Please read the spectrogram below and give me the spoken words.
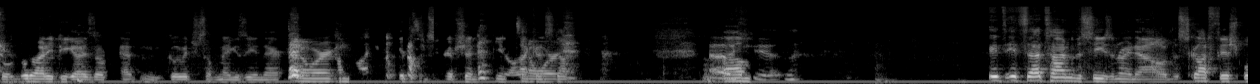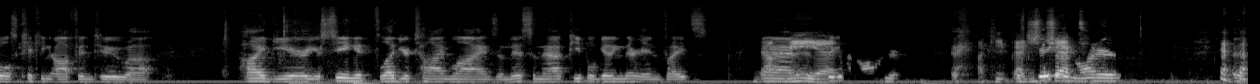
go, go to IDPguys.net and go get yourself a magazine there. That'll work. Get a subscription, you know, that kind of gonna stuff. Oh, Um, shit. It's it's that time of the season right now. The Scott Fish Bowl is kicking off into uh, high gear. You're seeing it flood your timelines and this and that. People getting their invites. Not and me yet. big of an honor- I keep. I as just big checked. of an honor as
